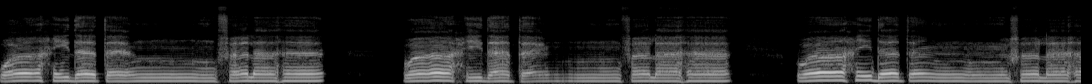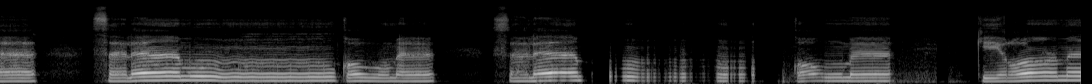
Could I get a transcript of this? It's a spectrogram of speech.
واحدة فلها. واحدة فلها. واحدة فلها سلام قوما سلام قوما كراما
